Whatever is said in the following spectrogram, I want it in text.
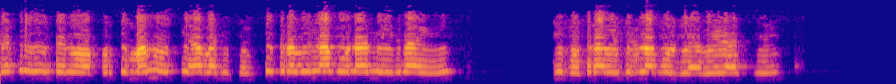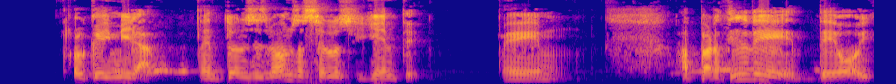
le pregunté, no, ¿por qué manoteaba? Dice, es que otra vez la bola negra es. Dijo, otra vez la volví a ver así. Ok, mira, entonces vamos a hacer lo siguiente. Eh, a partir de, de hoy,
